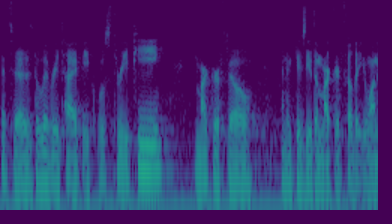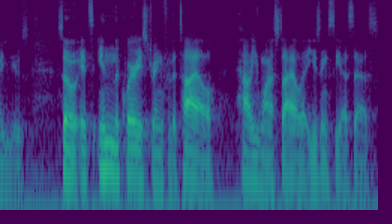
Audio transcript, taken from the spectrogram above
it says delivery type equals 3p, marker fill, and it gives you the marker fill that you want to use. So it's in the query string for the tile how you want to style it using CSS,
